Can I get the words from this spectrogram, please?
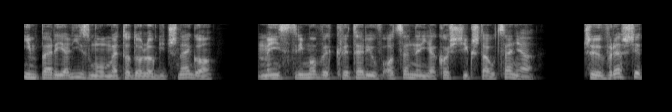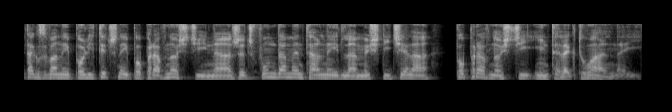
imperializmu metodologicznego, mainstreamowych kryteriów oceny jakości kształcenia – czy wreszcie tzw. Tak politycznej poprawności na rzecz fundamentalnej dla myśliciela poprawności intelektualnej.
